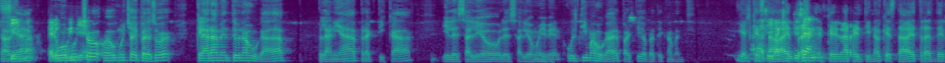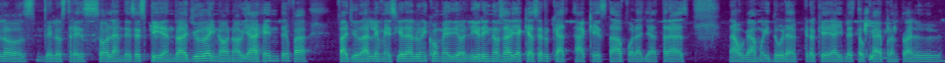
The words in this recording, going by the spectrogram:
O sea, Sí, había- pero hubo, mucho, hubo mucho ahí, pero eso claramente una jugada planeada, practicada y le salió, le salió muy bien. Última jugada del partido prácticamente. Y el que estaba detrás, dicen- el, que el argentino que estaba detrás de los, de los tres holandeses pidiendo ayuda y no, no había gente para ayudarle. Messi era el único medio libre y no sabía qué hacer, que a, a qué estaba por allá atrás. Una jugada muy dura. Creo que ahí le toca de pronto al,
